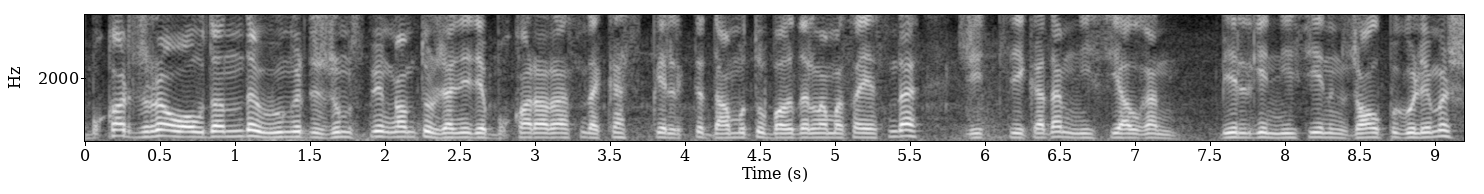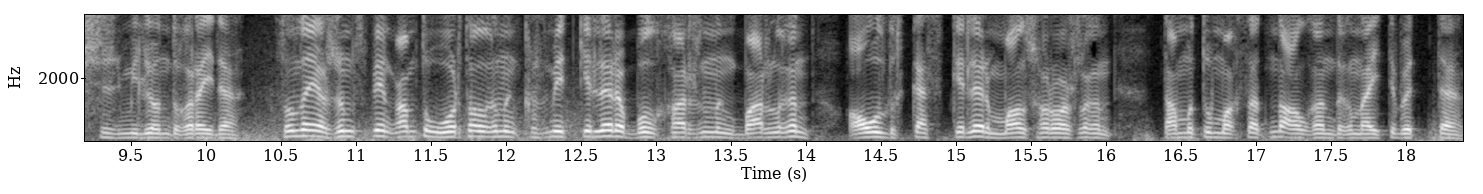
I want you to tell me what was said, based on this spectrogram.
Бұқар жырау ауданында өңірді жұмыспен қамту және де бұқар арасында кәсіпкерлікті дамыту бағдарламасы аясында 72 адам несие алған. Берілген несиенің жалпы көлемі 300 миллионды құрайды. Сондай ақ жұмыспен қамту орталығының қызметкерлері бұл қаржының барлығын ауылдық кәсіпкерлер мал шаруашылығын дамыту мақсатында алғандығын айтып өтті.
